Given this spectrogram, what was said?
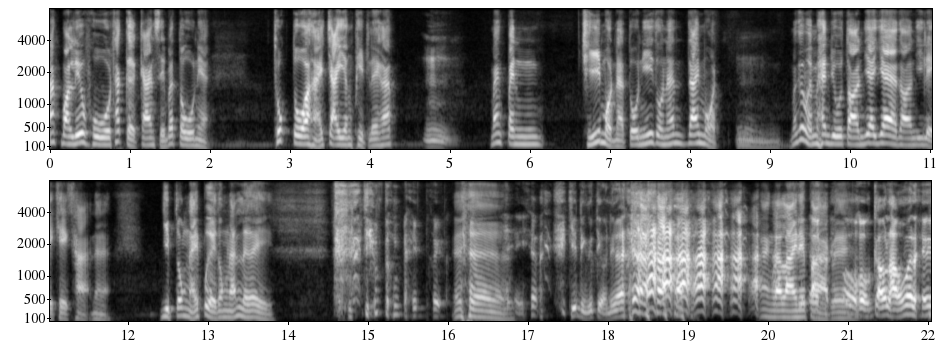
นักบอลลิเวอร์พูลถ้าเกิดการเสียประตูเนี่ย ทุกตัวหายใจยังผิดเลยครับ อืมแม่งเป็นชี้หมดนะตัวนี้ตัวนั้นได้หมด อืมอืมมันก็เหมือนแมนยูตอนแย่ๆ ตอนยีเหลเคขานั่นนะหยิบตรงไหนเปื่อยตรงนั้นเลย จิ้มตรงไหนเปิดเออคิดถึงก๋วยเตี๋ยวเนื้อ แม่งละลายในปากเลย โอ้โหเกาเหลามาเลย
